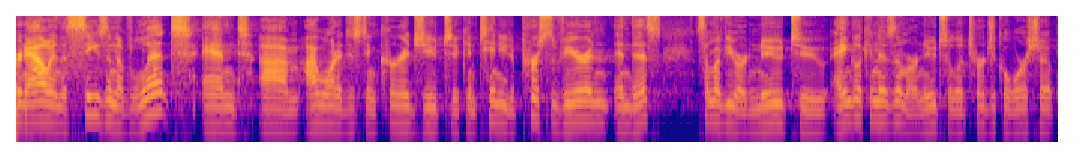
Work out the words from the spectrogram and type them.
We're now in the season of Lent, and um, I want to just encourage you to continue to persevere in, in this. Some of you are new to Anglicanism or new to liturgical worship,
